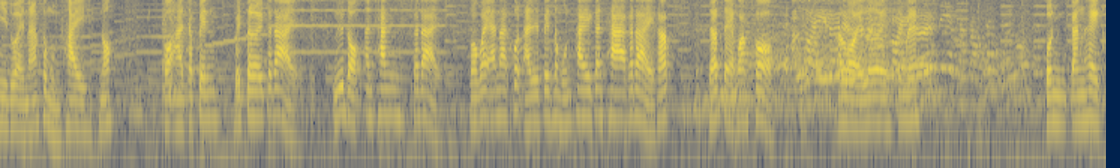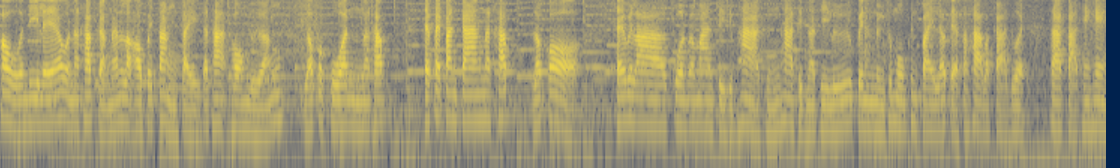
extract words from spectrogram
นี่ด้วยน้ำสมุนไพรเนาะก็อาจจะเป็นใบเตยก็ได้ หรือดอกอัญชันก็ได้ ต่อไปอนาคตอาจจะเป็นสมุนไพรกัญชาก็ได้ครับ แล้วแต่ความชอบอร่อยเลยอร่อยเลยใช่ไหม คนกันให้เข้ากันดีแล้วนะครับ จากนั้นเราเอาไปตั้งใส่กระทะทองเหลือง แล้วก็กวนนะครับ ใช้ไฟปานกลางนะครับ แล้วก็ใช้เวลากวนประมาณ 45ถึง50นาที หรือเป็น 1 ชั่วโมงขึ้นไป แล้วแต่สภาพอากาศด้วย ถ้าอากาศแห้ง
